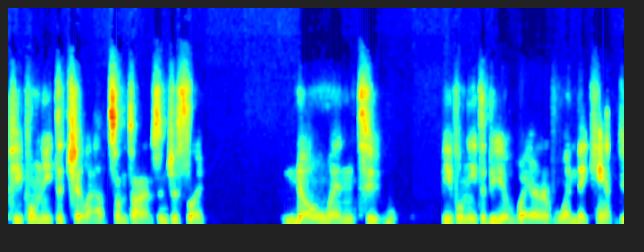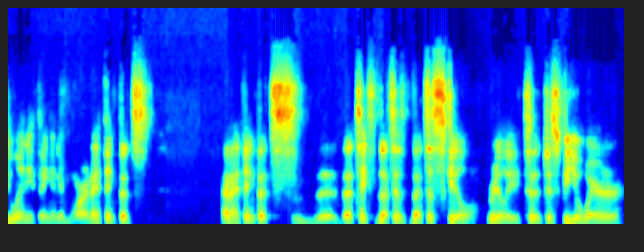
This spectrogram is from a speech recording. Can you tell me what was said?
people need to chill out sometimes and just like know when to. People need to be aware of when they can't do anything anymore, and I think that's, and I think that's that takes that's a that's a skill really to just be aware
